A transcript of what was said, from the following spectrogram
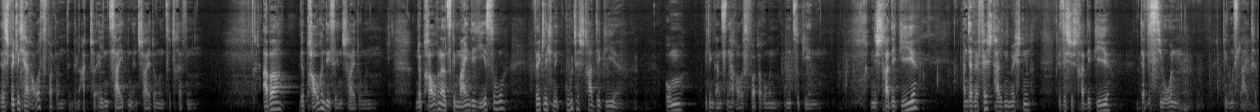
es ist wirklich herausfordernd, in den aktuellen Zeiten Entscheidungen zu treffen. Aber wir brauchen diese Entscheidungen. Und wir brauchen als Gemeinde Jesu wirklich eine gute Strategie, um mit den ganzen Herausforderungen umzugehen. Und die Strategie, an der wir festhalten möchten, das ist die Strategie der Vision, die uns leitet.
